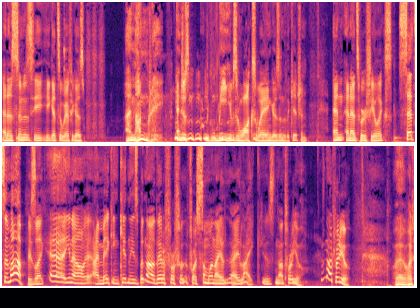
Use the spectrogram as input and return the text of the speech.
And as soon as he, he gets a whiff, he goes, I'm hungry. And just leaves and walks away and goes into the kitchen. And and that's where Felix sets him up. He's like, yeah, you know, I'm making kidneys, but no, they're for, for, for someone I, I like. It's not for you. It's not for you. Well, what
